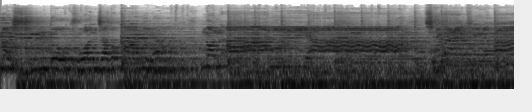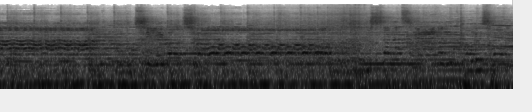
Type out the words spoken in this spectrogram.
넌 신도 구원자도 아니야. 넌 아니야. 제발 그만 집어쳐. 불쌍한 새는 검은 새는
